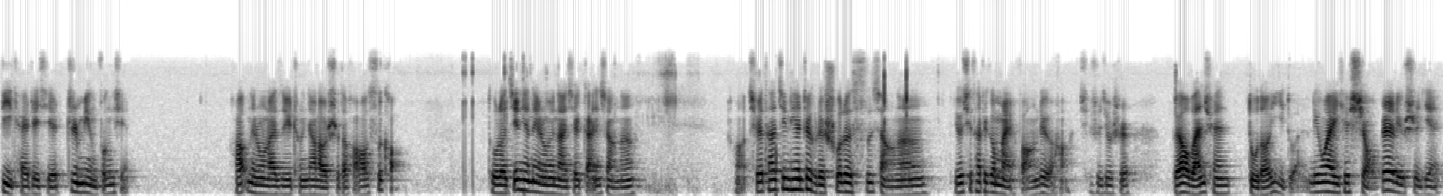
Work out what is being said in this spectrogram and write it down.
避开这些致命风险。好，内容来自于程佳老师的好好思考。读了今天内容有哪些感想呢？啊，其实他今天这个里说的思想呢，尤其他这个买房这个哈，其实就是不要完全赌到一端。另外一些小概率事件，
